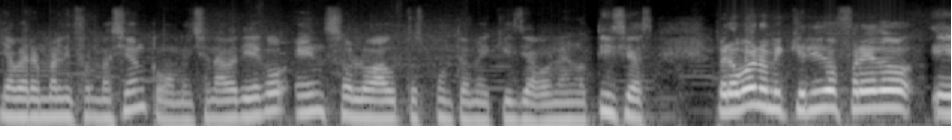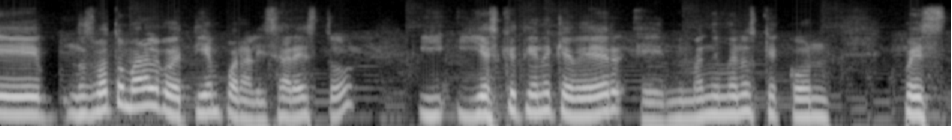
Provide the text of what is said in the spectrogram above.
ya verán más la información, como mencionaba Diego, en soloautos.mx diagonal noticias. Pero bueno, mi querido Fredo, eh, nos va a tomar algo de tiempo analizar esto, y, y es que tiene que ver eh, ni más ni menos que con, pues,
